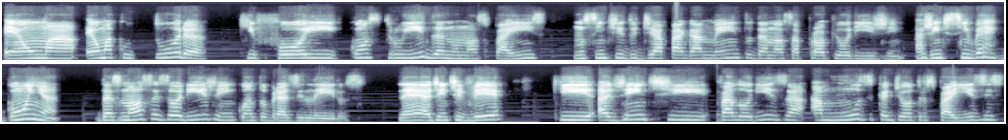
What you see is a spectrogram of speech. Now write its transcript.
é uma, é uma cultura que foi construída no nosso país no sentido de apagamento da nossa própria origem. A gente se envergonha das nossas origens enquanto brasileiros, né? A gente vê que a gente valoriza a música de outros países,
